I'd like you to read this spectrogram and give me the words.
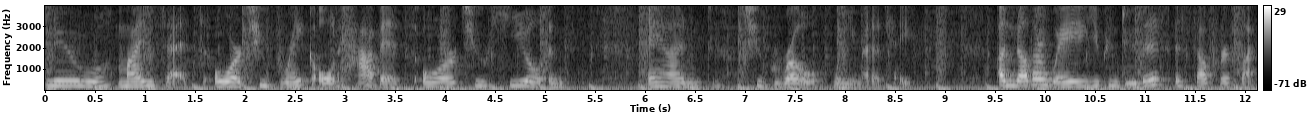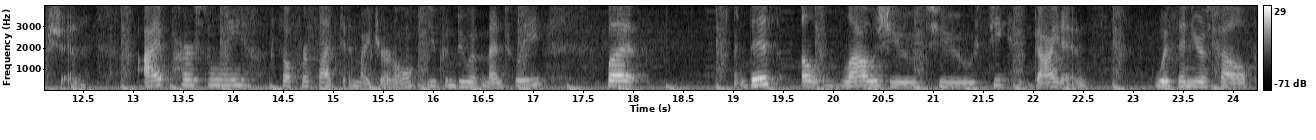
new mindsets or to break old habits or to heal and, and to grow when you meditate. Another way you can do this is self reflection. I personally self reflect in my journal. You can do it mentally, but this allows you to seek guidance within yourself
